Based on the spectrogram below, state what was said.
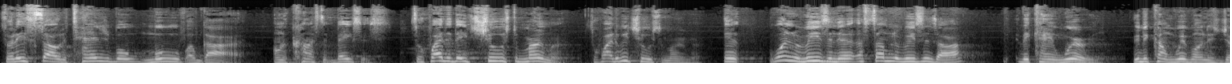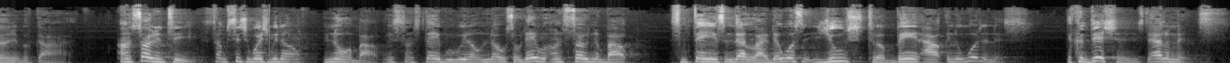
So they saw the tangible move of God on a constant basis. So why did they choose to murmur? So why do we choose to murmur? And one of the reasons, some of the reasons are, became weary. We become weary on this journey with God. Uncertainty, some situation we don't know about. It's unstable, we don't know. So they were uncertain about some things in their life. They wasn't used to being out in the wilderness. The conditions, the elements.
